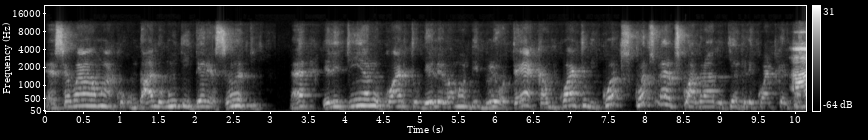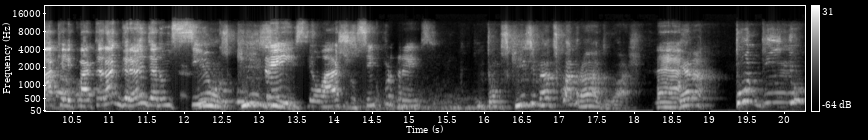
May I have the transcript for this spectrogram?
Esse é uma, uma, um dado muito interessante né? Ele tinha no quarto dele lá uma biblioteca, um quarto de quantos, quantos metros quadrados tinha aquele quarto que ele Ah, aquele quarto era grande, era uns 5 por 3, eu acho, 5 por 3. Então, uns 15 metros quadrados, eu acho. É. Era todinho,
